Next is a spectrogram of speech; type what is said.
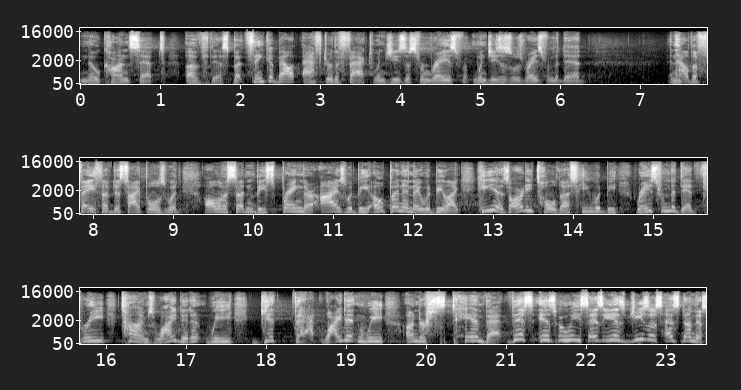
no concept of this. But think about after the fact when Jesus, from raised, when Jesus was raised from the dead and how the faith of disciples would all of a sudden be spring their eyes would be open and they would be like he has already told us he would be raised from the dead three times. Why didn't we get that? Why didn't we understand that? This is who he says he is. Jesus has done this.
